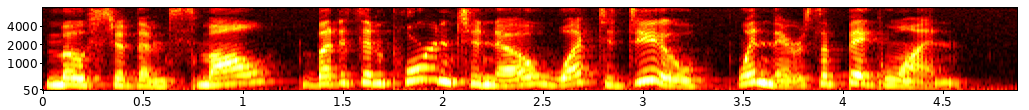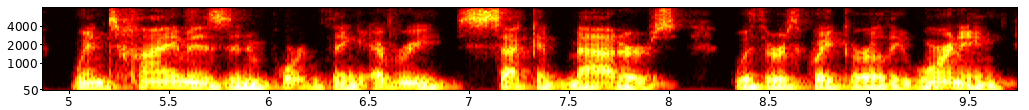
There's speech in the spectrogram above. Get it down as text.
most of them small, but it's important to know what to do when there's a big one. When time is an important thing, every second matters with earthquake early warning.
